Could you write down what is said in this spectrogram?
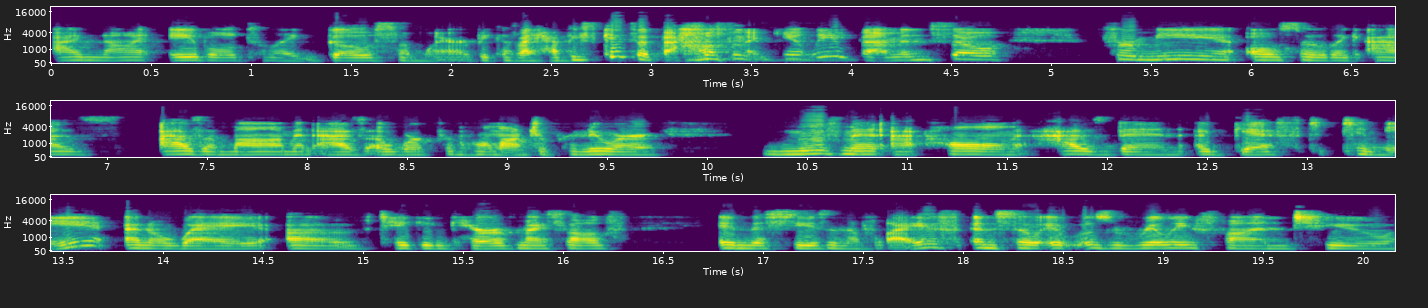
I'm not able to like go somewhere because I have these kids at the house and I can't mm-hmm. leave them. And so for me also like as as a mom and as a work from home entrepreneur, movement at home has been a gift to me and a way of taking care of myself in this season of life. And so it was really fun to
